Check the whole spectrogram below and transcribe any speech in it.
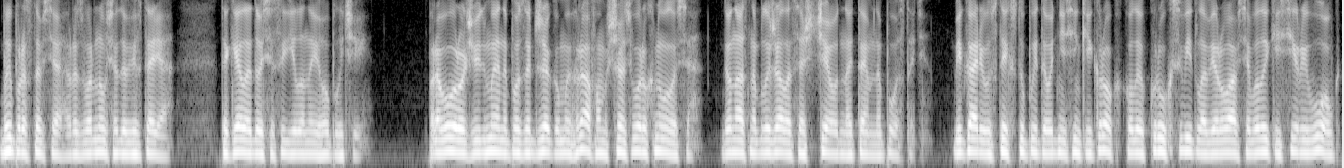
Випростався, розвернувся до вівтаря. Текеле досі сиділа на його плечі. Праворуч від мене поза Джеком і графом щось ворухнулося. До нас наближалася ще одна темна постать. Бікарі устиг ступити однісінький крок, коли в круг світла вірвався великий сірий вовк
